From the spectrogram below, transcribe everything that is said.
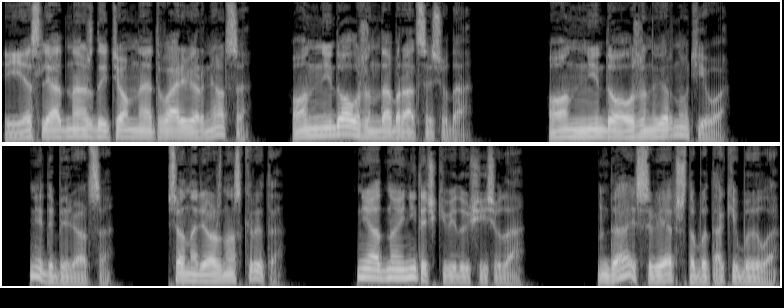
Если однажды темная тварь вернется, он не должен добраться сюда. Он не должен вернуть его. Не доберется. Все надежно скрыто. Ни одной ниточки, ведущей сюда. Дай свет, чтобы так и было.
